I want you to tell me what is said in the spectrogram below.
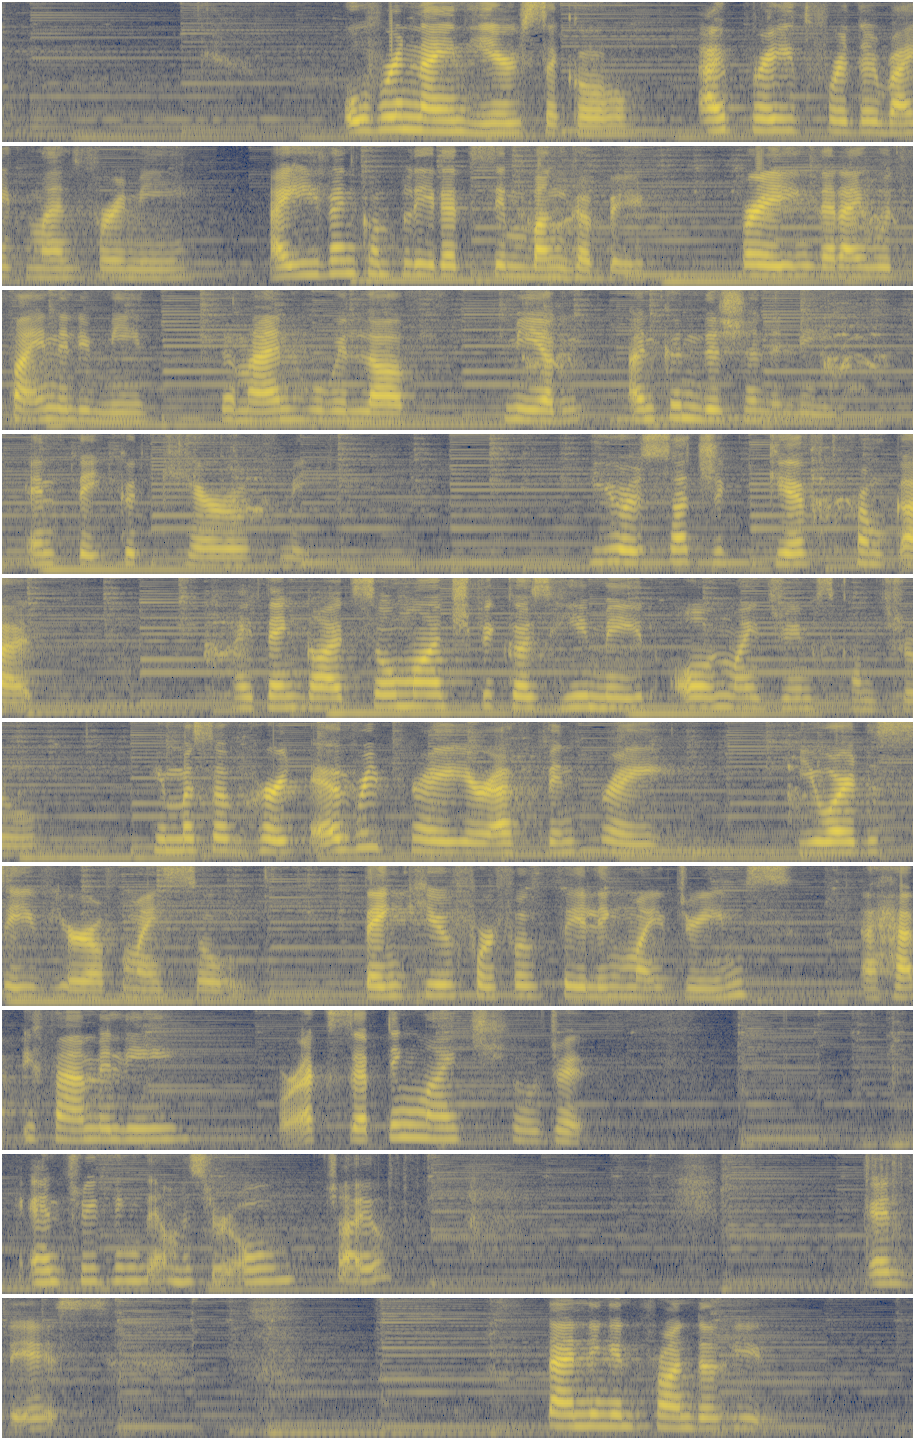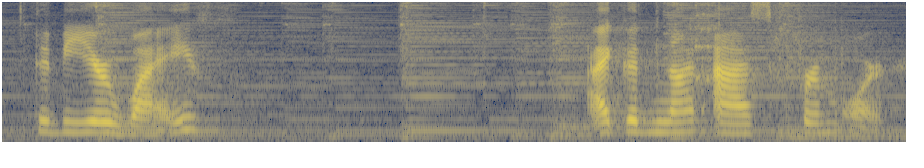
over nine years ago, I prayed for the right man for me. I even completed Simbang Gabi, praying that I would finally meet the man who will love me unconditionally and take good care of me. You are such a gift from God. I thank God so much because He made all my dreams come true. He must have heard every prayer I've been praying. You are the Savior of my soul. Thank you for fulfilling my dreams, a happy family, for accepting my children, and treating them as your own child. And this, standing in front of you to be your wife, I could not ask for more.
